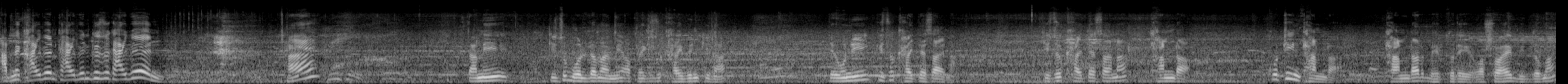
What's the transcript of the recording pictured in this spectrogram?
আপনি খাইবেন খাইবেন কিছু, খাইবেন? হ্যাঁ? আমি কিছু বললাম আমি, আপনি কিছু খাইবেন কি না? তো উনি কিছু খাইতে চায় না। কিছু খাইতে চায় না, ঠান্ডা, কঠিন ঠান্ডা। ঠান্ডার ভেতরে অসহায় বিদ্যমান।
